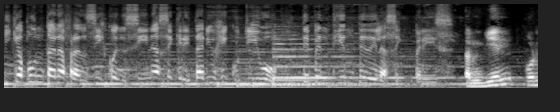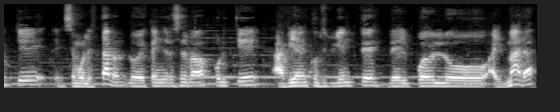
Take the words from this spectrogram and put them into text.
y que apuntan a Francisco Encina, secretario ejecutivo, dependiente de las Express. También porque se molestaron los escaños reservados porque habían constituyentes del pueblo aymara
